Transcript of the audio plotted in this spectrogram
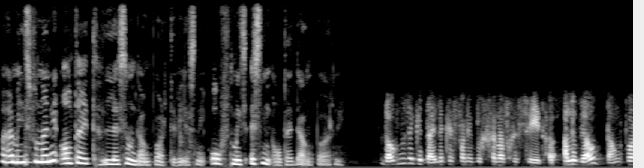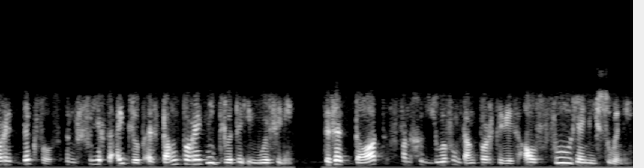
Maar mens voel nou nie altyd lus om dankbaar te wees nie of mens is nie altyd dankbaar nie. Dalk moet ek dit duideliker van die begin af gesê het. Al, alhoewel dankbaarheid dikwels in vreugde uitloop, is dankbaarheid nie blote emosie nie. Dis 'n daad van geloof om dankbaar te wees al voel jy nie so nie.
